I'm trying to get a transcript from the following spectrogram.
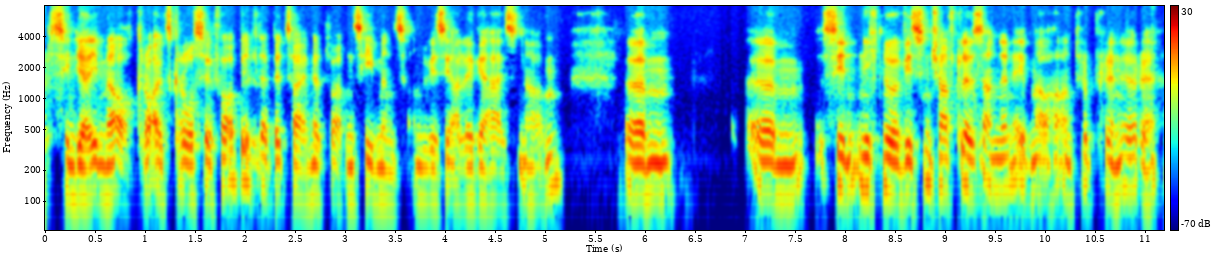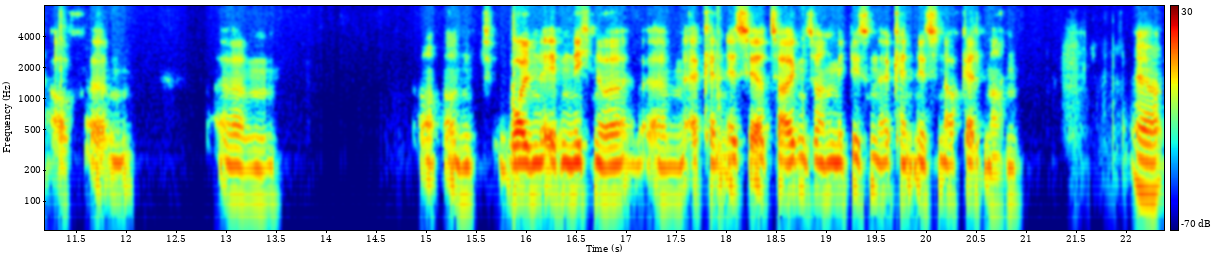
sind ja immer auch als große Vorbilder bezeichnet worden, Siemens und wie sie alle geheißen haben, ähm, ähm, sind nicht nur Wissenschaftler, sondern eben auch Entrepreneure, auch ähm, ähm und wollen eben nicht nur ähm, Erkenntnisse erzeugen, sondern mit diesen Erkenntnissen auch Geld machen. Ja.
